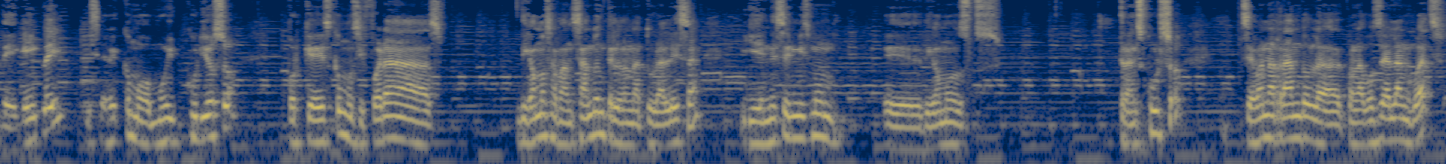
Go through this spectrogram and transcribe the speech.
de gameplay y se ve como muy curioso porque es como si fueras, digamos, avanzando entre la naturaleza y en ese mismo, eh, digamos, transcurso se va narrando con la voz de Alan Watts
